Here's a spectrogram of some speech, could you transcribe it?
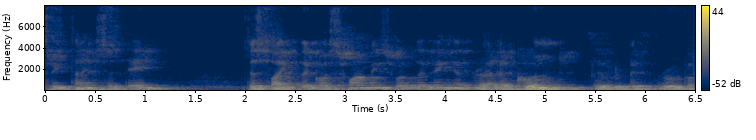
three times a day. Just like the Goswamis were living in Radhakund, the Rupa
